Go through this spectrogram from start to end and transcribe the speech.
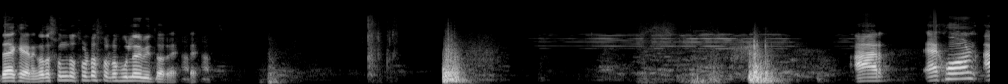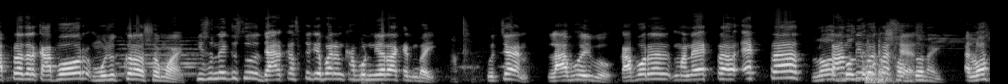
দেখেন কত সুন্দর ছোট ছোট ফুলের ভিতরে। আচ্ছা। আর এখন আপনাদের কাপড় মজুত করার সময়। কিছু না কিছু যার কাছ থেকে পারেন কাপড় নিয়ে রাখেন ভাই। আচ্ছা। বুঝছেন? লাভ হইব। কাপড়ের মানে একটা একটা লস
